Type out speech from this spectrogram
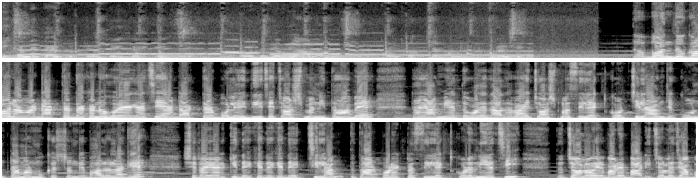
এইখানে টাইট করতে গেছে এইখানে আমাদের যেমন তো বন্ধুগণ আমার ডাক্তার দেখানো হয়ে গেছে আর ডাক্তার বলেই দিয়েছে চশমা নিতে হবে। তাই আমি আর তোমাদের দাদাভাই চশমা সিলেক্ট করছিলাম যে কোনটা আমার মুখের সঙ্গে ভালো লাগে। সেটাই আর কি দেখে দেখে দেখছিলাম। তো তারপর একটা সিলেক্ট করে নিয়েছি। তো চলো এবারে বাড়ি চলে যাব।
